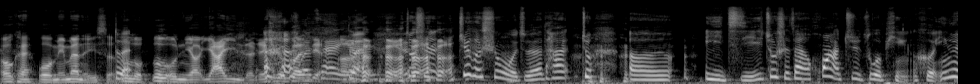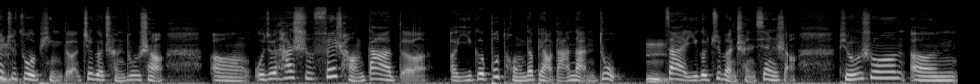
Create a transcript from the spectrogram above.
OK，我明白你的意思。露露，露露，你要压抑你的这个观点。对，就是这个是我觉得他就，嗯，以及就是在话剧作品和音乐剧作品的这个程度上，嗯，我觉得它是非常大的呃一个不同的表达难度。在一个剧本呈现上，比如说，嗯，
